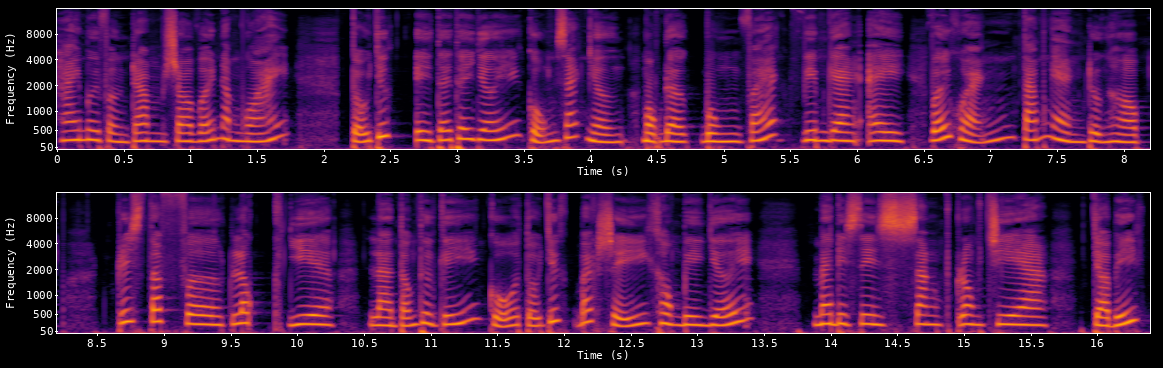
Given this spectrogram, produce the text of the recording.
20% so với năm ngoái. Tổ chức Y tế Thế giới cũng xác nhận một đợt bùng phát viêm gan A với khoảng 8.000 trường hợp. Christopher Lockyer là tổng thư ký của tổ chức bác sĩ không biên giới Medicine Sans Frontières cho biết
